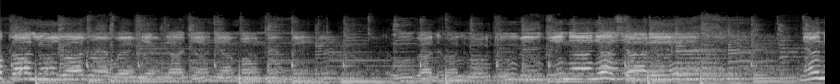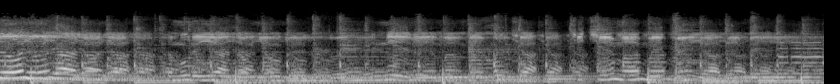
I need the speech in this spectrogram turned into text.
လောကလူရွာတွေဝဲမြတ်တာချင်းများမောင်းနေမယ်တူကတူကိုတူပင်ကျင်နာကြရှာတယ်ညနိုးယူရလောရသမှုရယနောက်ယုတ်တွေလူတွေနေ့လင်မမေမချချစ်ချင်းမမေခွင့်ရပြီ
